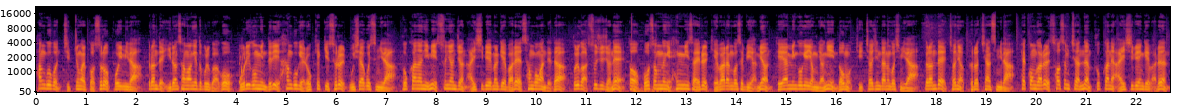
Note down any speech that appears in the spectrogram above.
한국은 집중할 것으로 보입니다. 그런데 이런 상황에도 불구하고 우리 국민들이 한국의 로켓 기술을 무시하고 있습니다. 북한은 이미 수년 전 ICBM을 개발해 성공한 데다 불과 수주 전에 더 고성능의 핵미사일을 개발한 것에 비하면 대한민국의 역량이 너무 뒤처진다는 것입니다. 그런데 전혀 그렇지 않습니다. 핵공가를 서슴치 않는 북한의 ICBM 개발은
